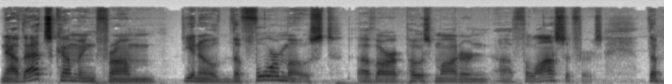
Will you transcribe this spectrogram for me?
Now, that's coming from, you know, the foremost of our postmodern uh, philosophers the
